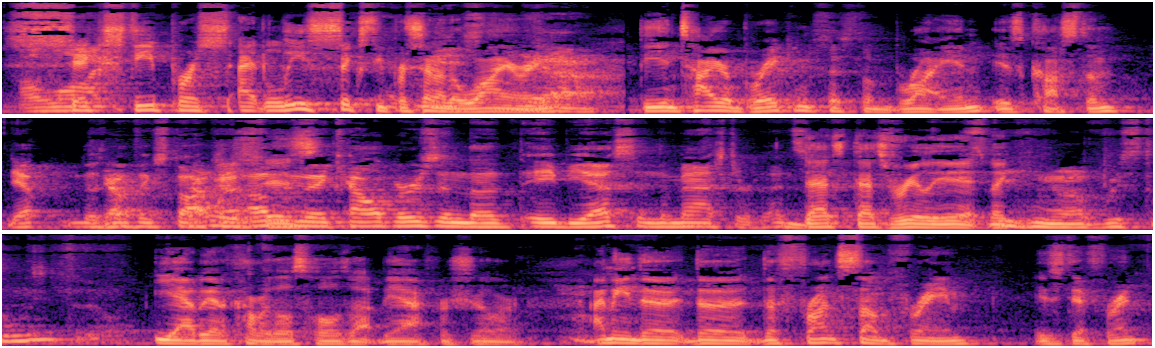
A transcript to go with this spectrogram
Sixty percent, at least sixty percent of the wiring. yeah. The entire braking system, Brian, is custom. Yep. There's Yep. nothing stock That was- other than the calipers and the ABS and the master. That's, That's that's really it. Like You know, we still need to. Yeah, we gotta cover those holes up. Yeah, for sure. I mean, the the the front subframe is different.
